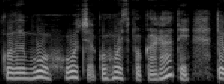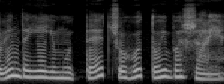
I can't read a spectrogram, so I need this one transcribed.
коли Бог хоче когось покарати, то він дає йому те, чого той бажає.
